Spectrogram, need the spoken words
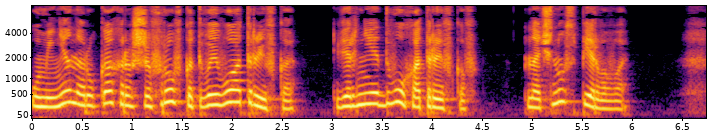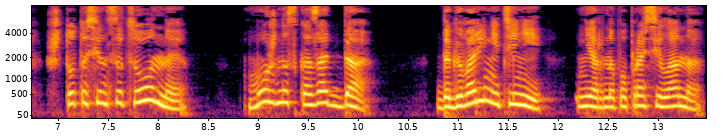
«У меня на руках расшифровка твоего отрывка, вернее, двух отрывков. Начну с первого. Что-то сенсационное?» «Можно сказать «да». «Да говори, не тяни», — нервно попросила она.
